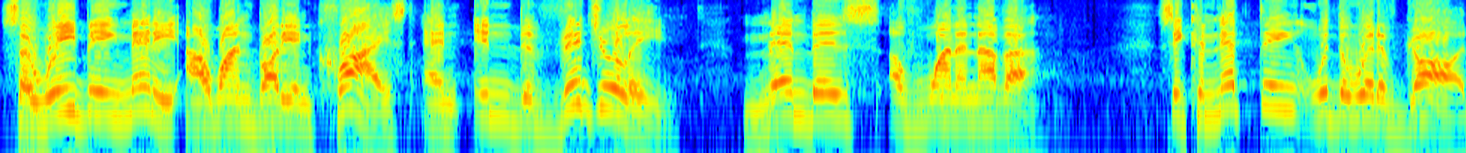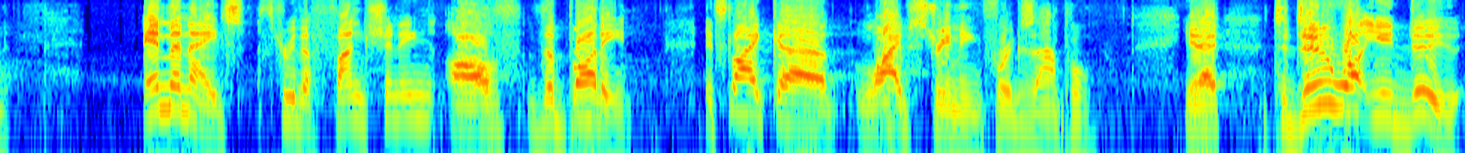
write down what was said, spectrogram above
So we, being many, are one body in Christ, and individually members of one another. See, connecting with the Word of God emanates through the functioning of the body. It's like uh, live streaming, for example. You know, to do what you do,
